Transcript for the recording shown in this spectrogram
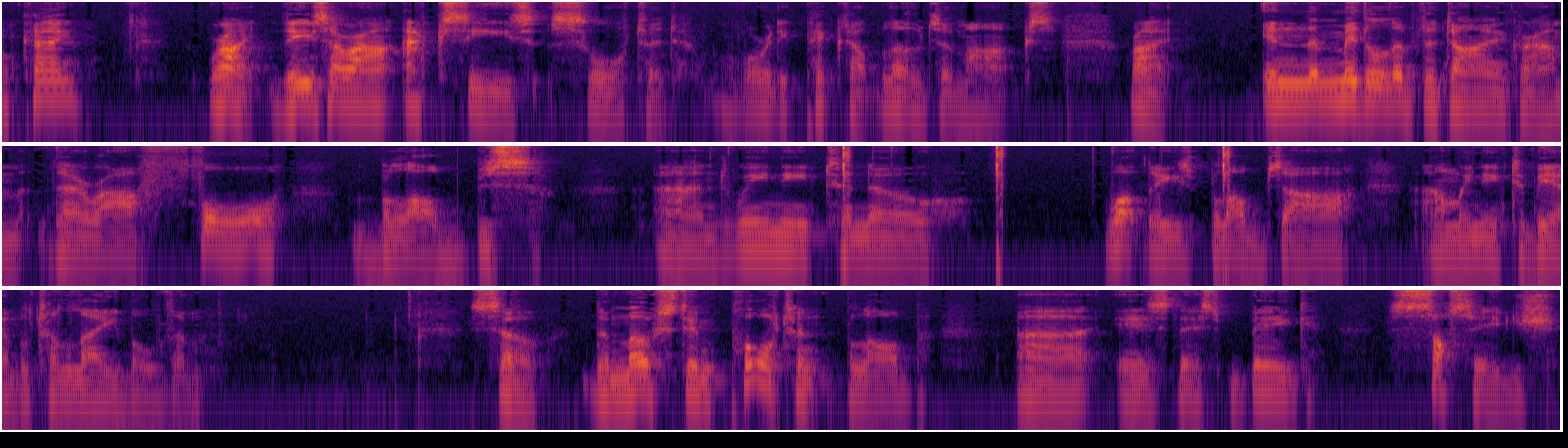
Okay, right, these are our axes sorted. I've already picked up loads of marks. Right, in the middle of the diagram, there are four blobs, and we need to know what these blobs are, and we need to be able to label them. So the most important blob uh, is this big sausage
